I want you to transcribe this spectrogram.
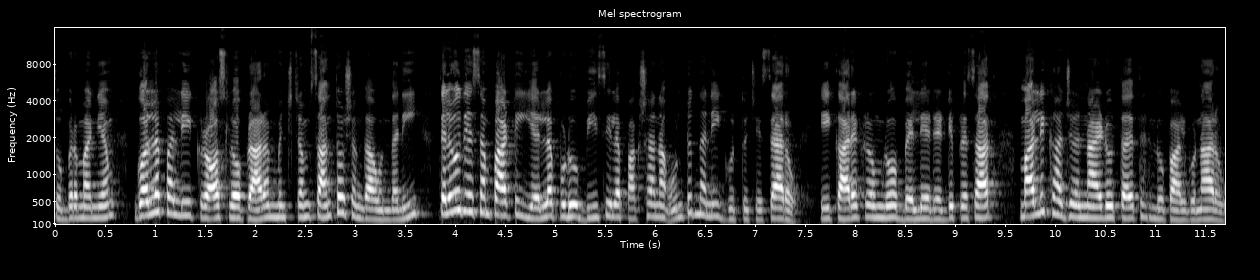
సుబ్రహ్మణ్యం గొల్లపల్లి క్రాస్లో ప్రారంభించడం సంతోషంగా ఉందని తెలుగుదేశం పార్టీ ఎల్లప్పుడూ బీసీల పక్షాన ఉంటుందని గుర్తు చేశారు. ఈ కార్యక్రమంలో బెల్లే రెడ్డి ప్రసాద్ మల్లికార్జున నాయుడు తదితరులు పాల్గొన్నారు.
